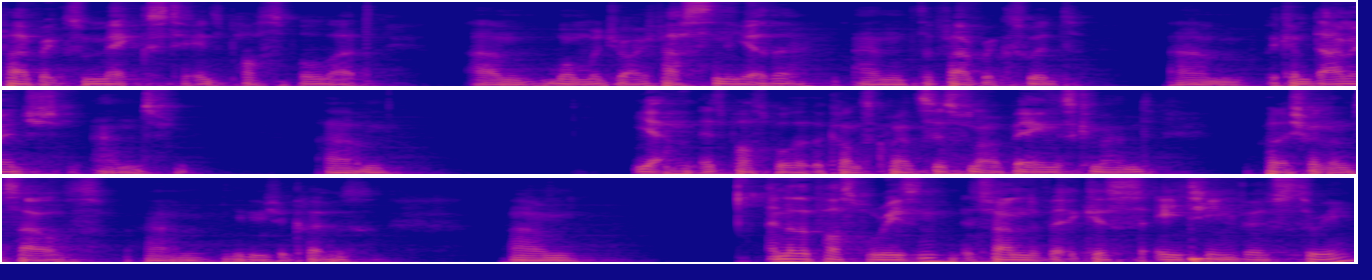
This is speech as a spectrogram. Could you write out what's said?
fabrics were mixed, it's possible that um, one would dry faster than the other, and the fabrics would um, become damaged. And um, yeah, it's possible that the consequences for not obeying this command, punishment themselves, um, you lose your clothes. Um, another possible reason is found in Leviticus 18, verse 3.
